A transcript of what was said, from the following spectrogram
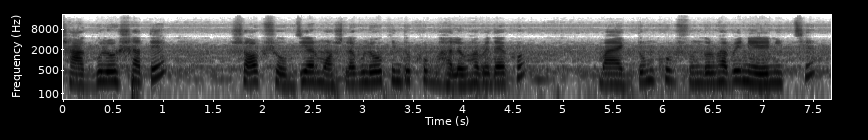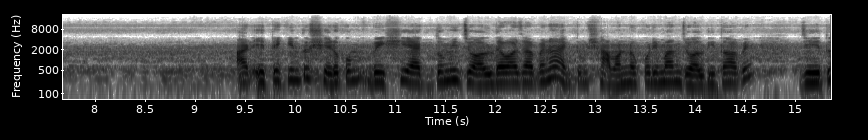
শাকগুলোর সাথে সব সবজি আর মশলাগুলোও কিন্তু খুব ভালোভাবে দেখো। মা একদম খুব সুন্দরভাবে নেড়ে নিচ্ছে। আর এতে কিন্তু সেরকম বেশি একদমই জল দেওয়া যাবে না, একদম সামান্য পরিমাণ জল দিতে হবে। যেহেতু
